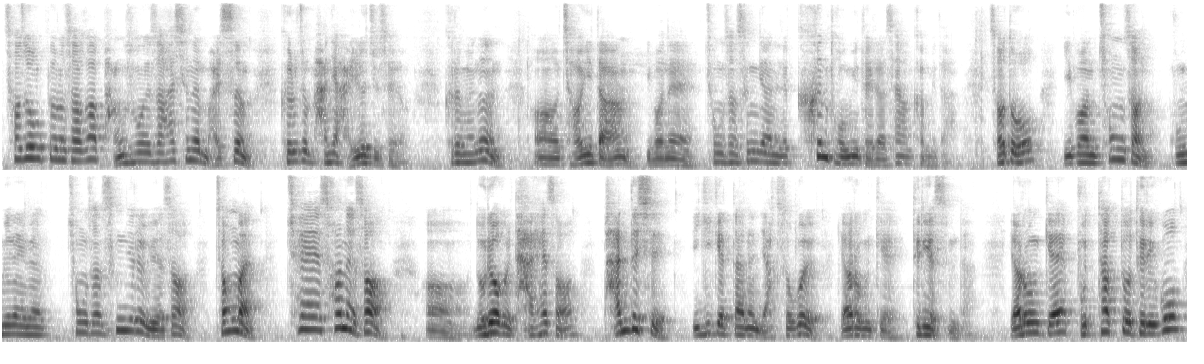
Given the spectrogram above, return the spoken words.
서정욱 변호사가 방송에서 하시는 말씀 그걸 좀 많이 알려주세요. 그러면은 어, 저희 당 이번에 총선 승리하는데 큰 도움이 되리라 생각합니다. 저도 이번 총선 국민의힘의 총선 승리를 위해서 정말 최선에서 어, 노력을 다해서 반드시 이기겠다는 약속을 여러분께 드리겠습니다. 여러분께 부탁도 드리고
